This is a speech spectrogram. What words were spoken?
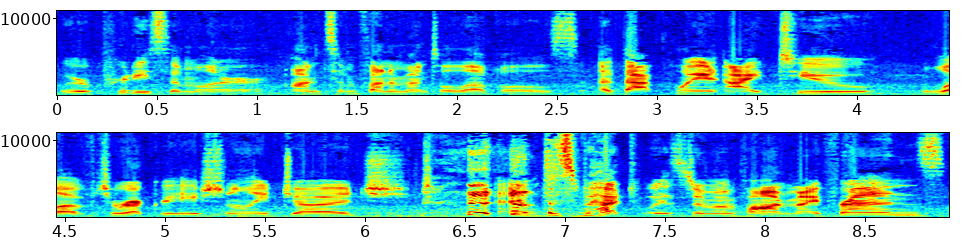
We were pretty similar on some fundamental levels. At that point, I too loved to recreationally judge and dispatch wisdom upon my friends.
